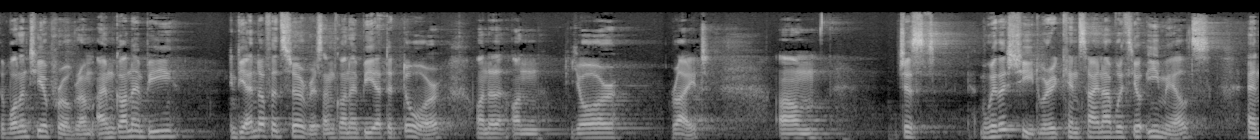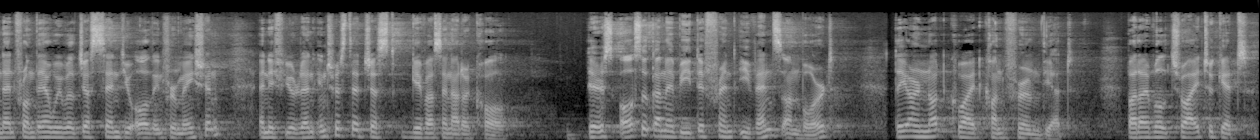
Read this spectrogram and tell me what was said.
the volunteer program, I'm gonna be, in the end of the service, I'm gonna be at the door on, a, on your right, um, just with a sheet where you can sign up with your emails and then from there we will just send you all the information. And if you're then interested just give us another call. There's also going to be different events on board. They are not quite confirmed yet but i will try to get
